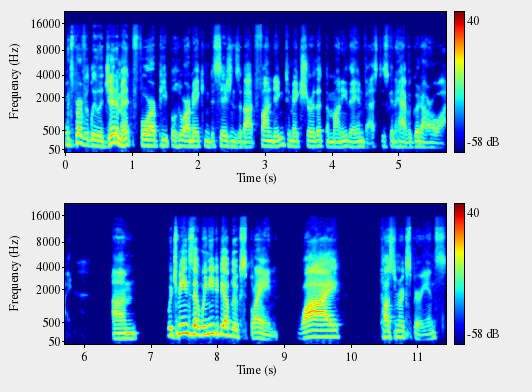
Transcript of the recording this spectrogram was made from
it's perfectly legitimate for people who are making decisions about funding to make sure that the money they invest is going to have a good ROI. Um, which means that we need to be able to explain why customer experience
